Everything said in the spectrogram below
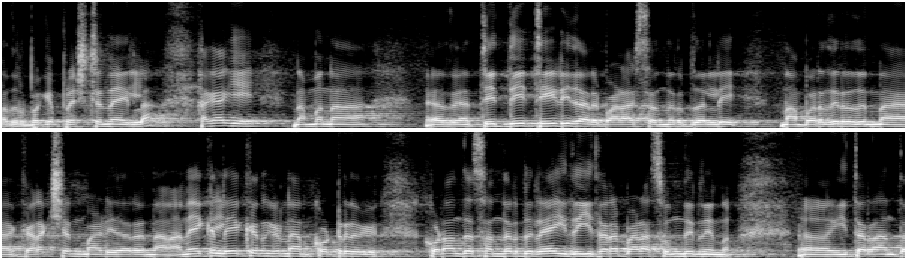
ಅದ್ರ ಬಗ್ಗೆ ಪ್ರಶ್ನೆ ಇಲ್ಲ. ಹಾಗಾಗಿ ನಮ್ಮನ್ನು ತಿದ್ದಿ ತೀಡಿದ್ದಾರೆ. ಭಾಳ ಸಂದರ್ಭದಲ್ಲಿ ನಾವು ಬರೆದಿರೋದನ್ನ ಕರೆಕ್ಷನ್ ಮಾಡಿದ್ದಾರೆ. ನಾನು ಅನೇಕ ಲೇಖನಗಳು ನಾನು ಕೊಟ್ಟಿರೋ ಕೊಡೋಂಥ ಸಂದರ್ಭದಲ್ಲಿ ಇದು ಈ ಥರ ಬೇಡ ಸುಮ್ಮನೆ ನೀನು ಈ ಥರ ಅಂತ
